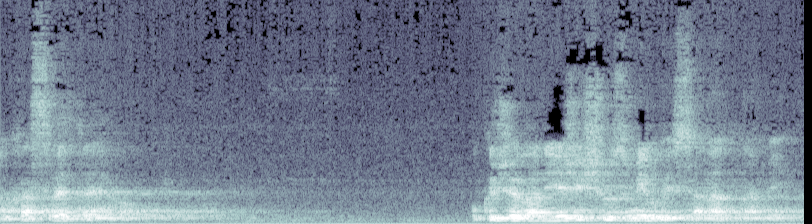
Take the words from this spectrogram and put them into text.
Ducha Svetého. Ukrižovaný Ježišu, zmiluj sa nad nami.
